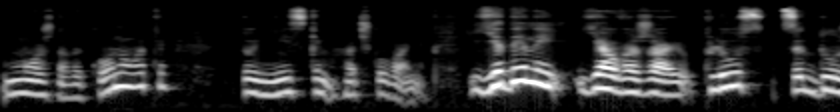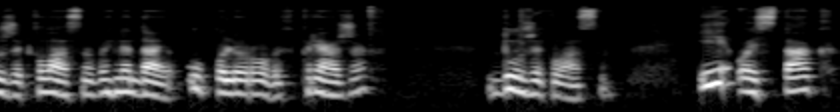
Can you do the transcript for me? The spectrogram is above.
можна виконувати тунійським гачкуванням. Єдиний, я вважаю, плюс це дуже класно виглядає у кольорових пряжах. Дуже класно. І ось так.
